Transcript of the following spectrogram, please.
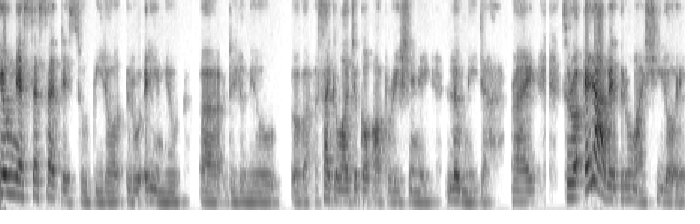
ရုတ်နဲ့ဆက်ဆက်တယ်ဆိုပြီးတော့သူတို့အဲ့ဒီမျိုးအဲဒီလိုမျိုးဟို psychological operation တွေလုပ်နေကြတာ right ဆိုတော့အဲ့ဒါပဲသူတို့မှရှိတော့တယ်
